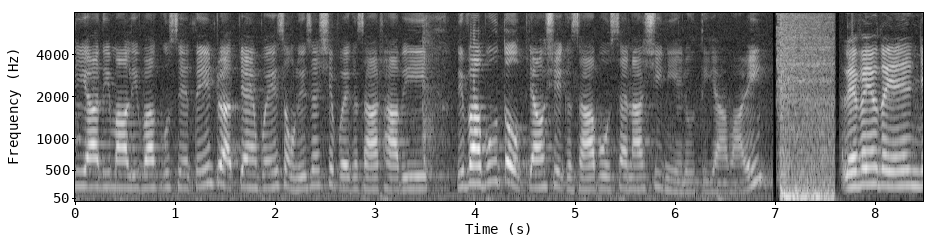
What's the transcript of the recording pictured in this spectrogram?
ဒီယာဒီမာလီဗာကူဆင်အသင်းအတွက်ပြိုင်ပွဲစုံ48ပွဲကစားထားပြီးလီဗာပူးတို့ပြောင်းရွှေ့ကစားဖို့ဆန္ဒရှိနေတယ်လို့သိရပါတယ်။ 11ရက်တည်းည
